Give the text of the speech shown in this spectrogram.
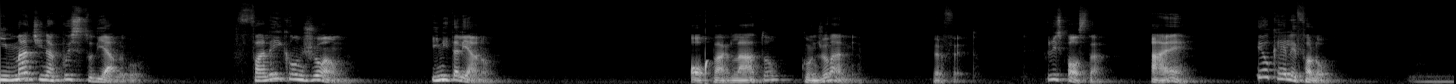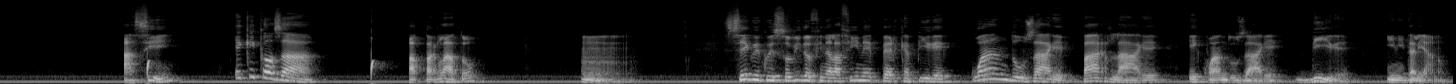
Immagina questo dialogo. Falei con João. In italiano. Ho parlato con Giovanni. Perfetto. Risposta. Ah, è? E o che le falò? Ah, sì? E che cosa ha parlato? Mm. Segui questo video fino alla fine per capire quando usare parlare e quando usare dire in italiano.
